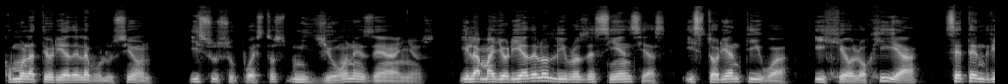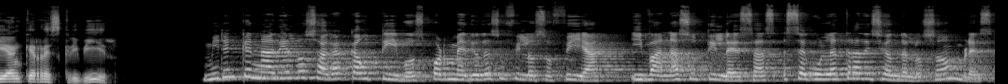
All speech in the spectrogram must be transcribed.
como la teoría de la evolución y sus supuestos millones de años, y la mayoría de los libros de ciencias, historia antigua y geología se tendrían que reescribir. Miren que nadie los haga cautivos por medio de su filosofía y vanas sutilezas según la tradición de los hombres,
